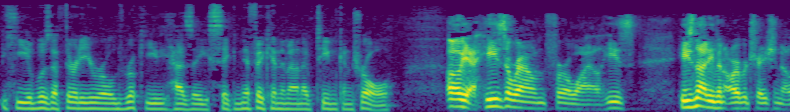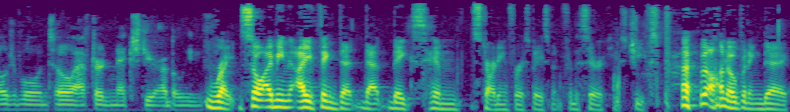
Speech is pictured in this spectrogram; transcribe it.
he was a 30 year old rookie has a significant amount of team control. oh yeah, he's around for a while. He's he's not even arbitration eligible until after next year, I believe. Right. So I mean, I think that that makes him starting first baseman for the Syracuse Chiefs on opening day.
